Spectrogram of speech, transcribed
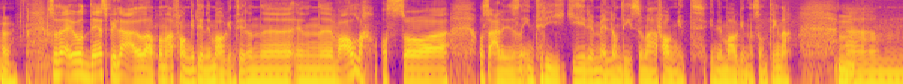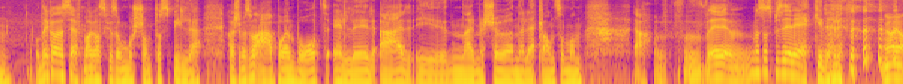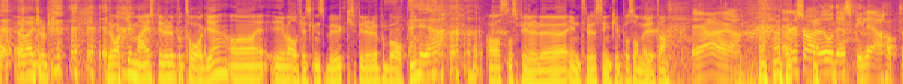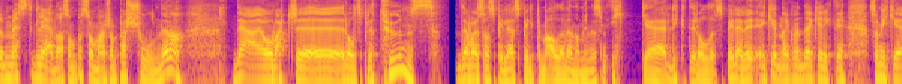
Så det, jo, det spillet er jo da at man er fanget inni magen til en eh, en hval, da. Og så, og så er det sånne intriger mellom de som er fanget inni magen og sånne ting, da. Um, og det kan jeg se for meg ganske sånn morsomt å spille, kanskje hvis man er på en båt eller er i nærme sjøen eller et eller annet som man ja, f- men så spiser reker, eller Ja, ja, ja, det er kult. Det var ikke meg spiller du på toget, og i Hvalfiskens buk spiller du på båten, ja. og så spiller du Inntil du synker på sommerhytta. Ja, ja, ja. Ellers så er det jo det spillet jeg har hatt mest glede av sånn på sommeren som personlig, da. Det har jo vært eh, rollespillet Toons. Det var et sånt spill jeg spilte med alle vennene mine som ikke likte rollespill, eller ikke, nei, det er ikke riktig, som ikke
